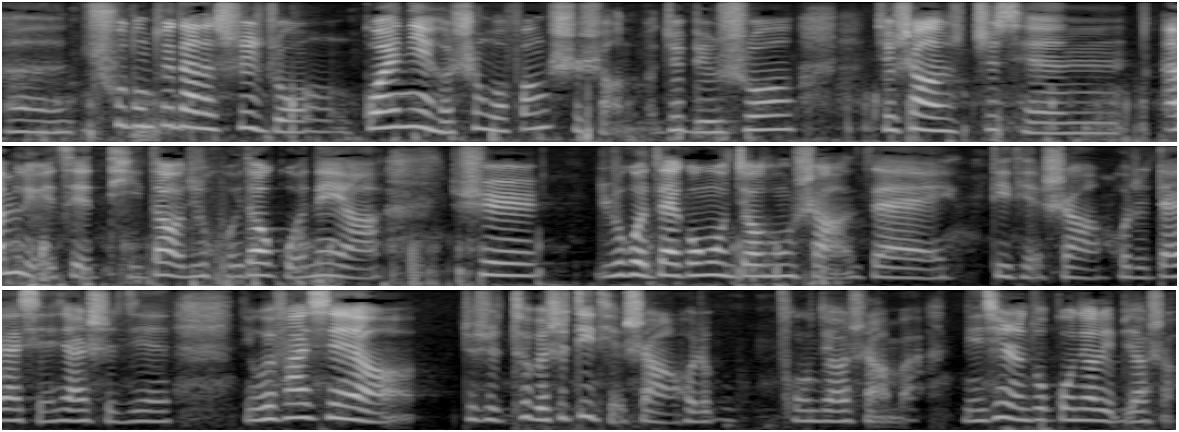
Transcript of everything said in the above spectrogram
嗯，触动最大的是一种观念和生活方式上的嘛。就比如说，就像之前艾米丽有一次也提到，就是回到国内啊，就是如果在公共交通上，在地铁上或者大家闲暇时间，你会发现啊，就是特别是地铁上或者公交上吧，年轻人坐公交的也比较少。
